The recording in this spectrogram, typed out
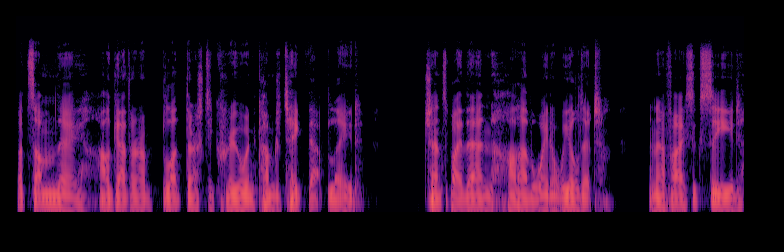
But someday I'll gather a bloodthirsty crew and come to take that blade. Chance by then I'll have a way to wield it. And if I succeed,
